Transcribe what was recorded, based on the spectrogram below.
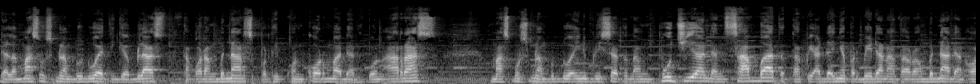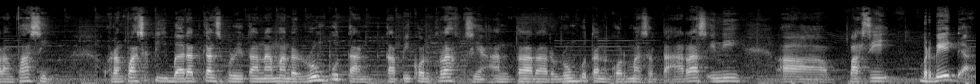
dalam masuk 92 ayat 13 tentang orang benar seperti pohon korma dan pohon aras Mazmur 92 ini berisi tentang pujian dan sabat tetapi adanya perbedaan antara orang benar dan orang fasik. Orang fasik diibaratkan seperti tanaman dan rumputan, tapi kontrasnya antara rumputan korma serta aras ini uh, pasti berbeda.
